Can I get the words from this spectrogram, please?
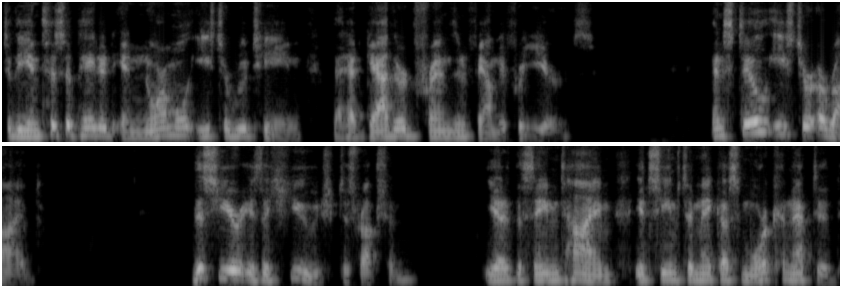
to the anticipated and normal Easter routine that had gathered friends and family for years. And still Easter arrived. This year is a huge disruption. Yet at the same time, it seems to make us more connected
